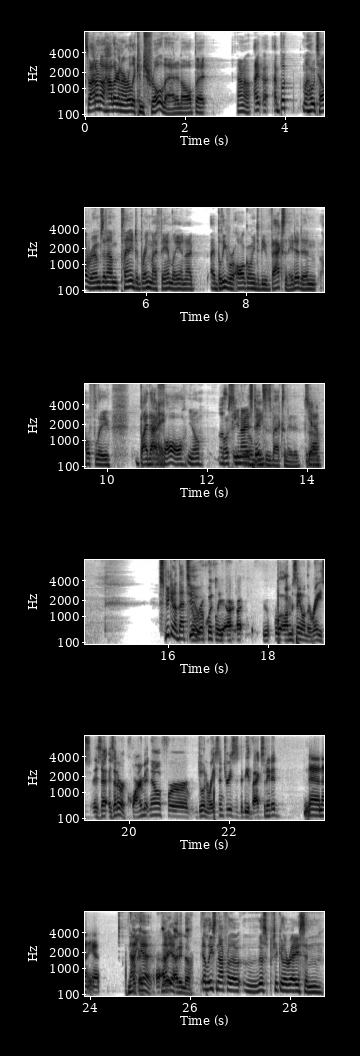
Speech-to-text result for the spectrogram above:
So I don't know how they're gonna really control that at all. But I don't know. I I- I booked my hotel rooms, and I'm planning to bring my family, and I I believe we're all going to be vaccinated, and hopefully by that Right. fall, you know, Most most, of the United States be. is vaccinated. So, Yeah. speaking of that too, So real quickly, are, are, well, I'm saying on the race, is that is that a requirement now for doing race entries is to be vaccinated? No, not yet. not Okay. yet, I, not I, yet. I didn't know. At least not for the this particular race, and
